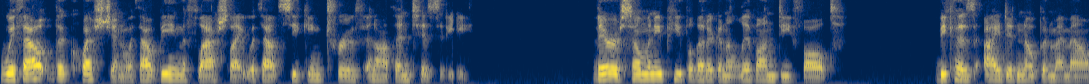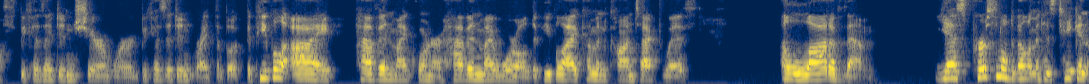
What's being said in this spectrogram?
without the question, without being the flashlight, without seeking truth and authenticity. There are so many people that are going to live on default because I didn't open my mouth, because I didn't share a word, because I didn't write the book. The people I have in my corner, have in my world, the people I come in contact with, a lot of them. Yes, personal development has taken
